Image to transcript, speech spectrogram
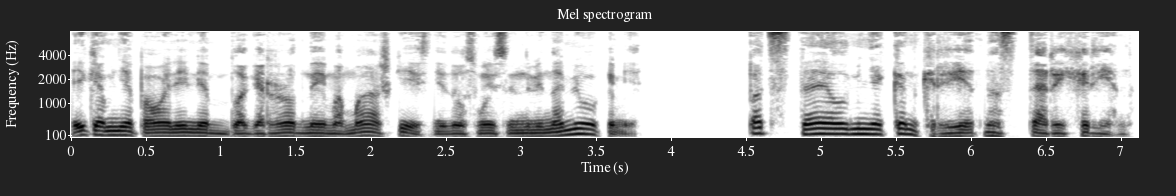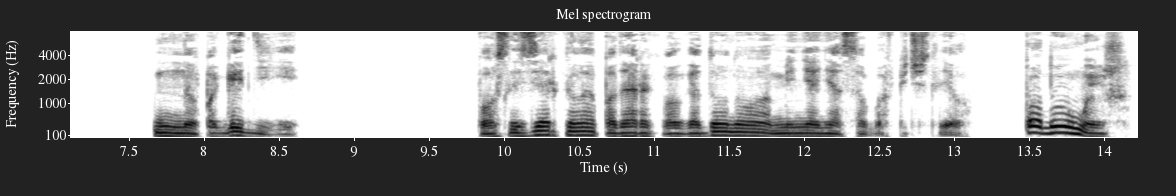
и ко мне повалили благородные мамашки с недвусмысленными намеками. Подставил меня конкретно старый хрен. Ну, погоди. После зеркала подарок Волгодону меня не особо впечатлил. Подумаешь,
